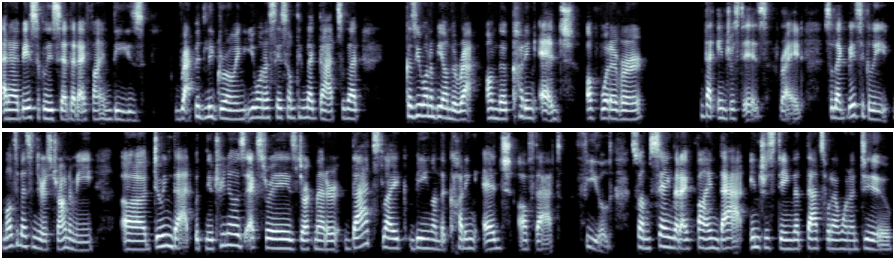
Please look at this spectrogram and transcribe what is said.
and i basically said that i find these rapidly growing you want to say something like that so that because you want to be on the ra- on the cutting edge of whatever that interest is right? So like basically multi-messenger astronomy uh, doing that with neutrinos x-rays dark matter that's like being on the cutting edge of that field. So I'm saying that I find that interesting, that that's what I want to do.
